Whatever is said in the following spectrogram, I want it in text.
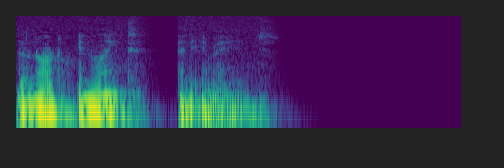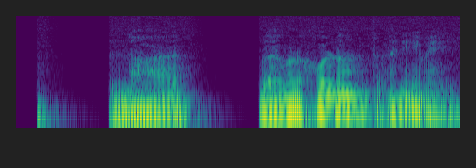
Do not invite any image, nor do I want to hold on to any image.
